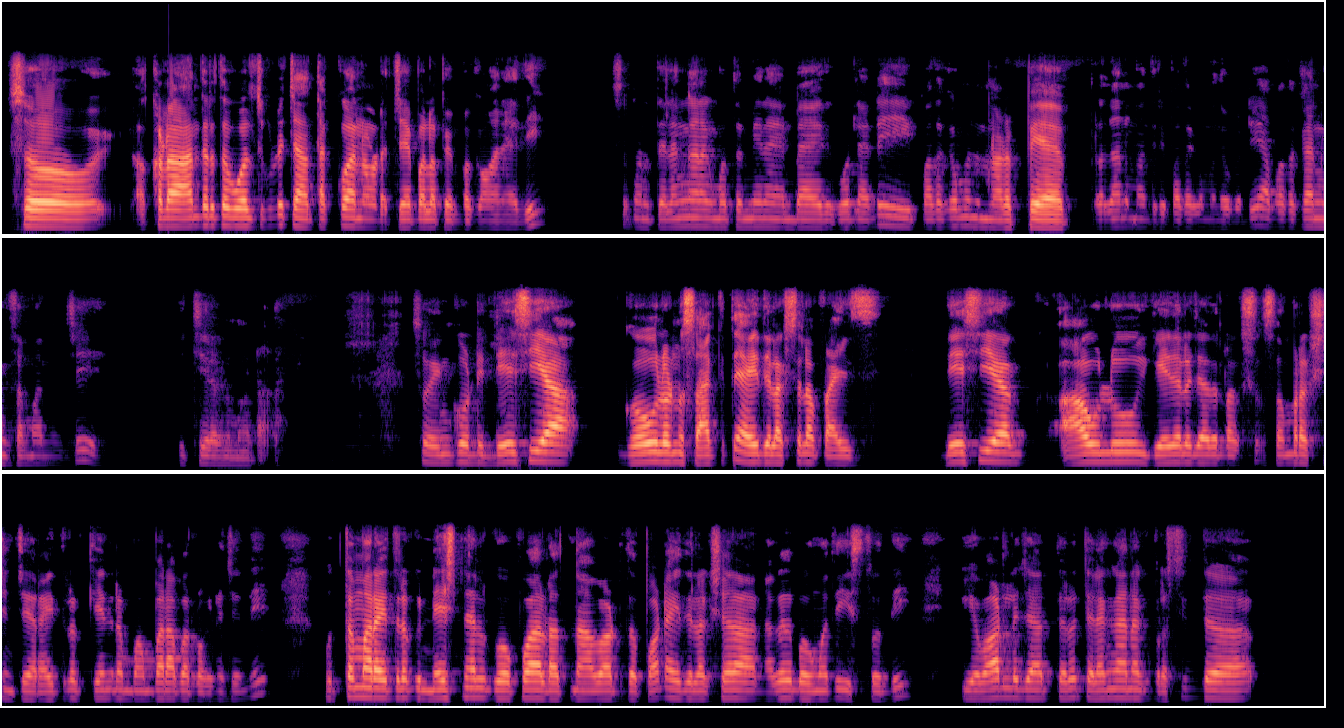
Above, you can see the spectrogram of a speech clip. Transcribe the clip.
సో అక్కడ ఆంధ్రతో పోల్చుకుంటే చాలా తక్కువ అన్నమాట చేపల పెంపకం అనేది. సో మన తెలంగాణకు మొత్తం మీద ఎనభై ఐదు కోట్లు అంటే ఈ పథకం ఉంది నడిపే ప్రధానమంత్రి పథకం ఉంది ఒకటి ఆ పథకానికి సంబంధించి ఇచ్చారనమాట సో ఇంకోటి దేశీయ గోవులను సాకితే ఐదు లక్షల ప్రైజ్. దేశీయ ఆవులు గేదెల జాతులను రక్ష- సంరక్షించే రైతులకు కేంద్రం బంపరాబర్ ప్రకటించింది. ఉత్తమ రైతులకు నేషనల్ గోపాల్ రత్న అవార్డుతో పాటు ఐదు లక్షల నగదు బహుమతి ఇస్తుంది. ఈ అవార్డుల జాబితాలో తెలంగాణకు ప్రసిద్ధ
